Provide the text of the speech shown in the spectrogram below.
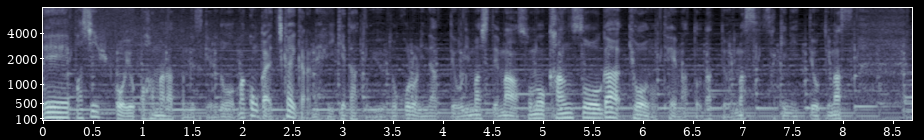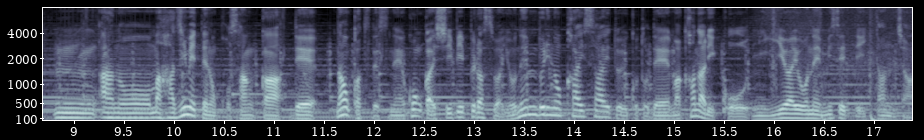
えー、パシフィコ横浜だったんですけれど、まあ、今回近いからね、行けたというところになっておりまして、まあ、その感想が今日のテーマとなっております。先に言っておきます。うんあのー、まあ、初めてのご参加で、なおかつですね、今回 CP プラスは4年ぶりの開催ということで、まあ、かなりこう、賑わいをね、見せていたんじゃ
